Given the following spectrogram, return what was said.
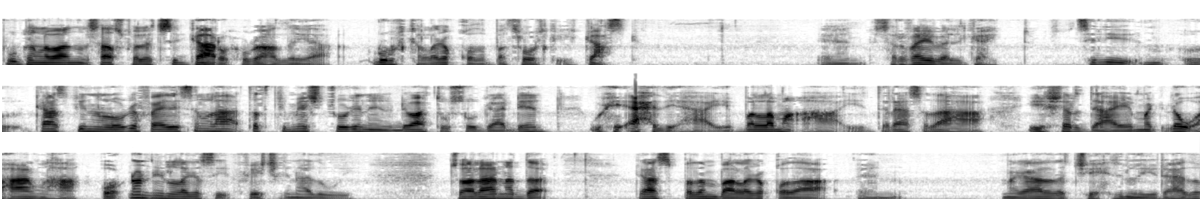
buuggan labaadna saas kale si gaar wuxuu hadlayaa dhulka laga qodo batroolka iyo gaaska. Survival guide. Sidii gaaskiina looga faa'iidaysan lahaa dadkii meesha joogana inay dhibaata u soo gaadheen wixii axdi ahaa iyo ballamo ahaa iyo daraasad ahaa iyo shardi ahaa iyo magdhow ahaan lahaa oo dhan in laga sii feejignaado wey tusaalahaan hadda gaas badan baa laga qodaa magaalada jeexdin la yidhaahdo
